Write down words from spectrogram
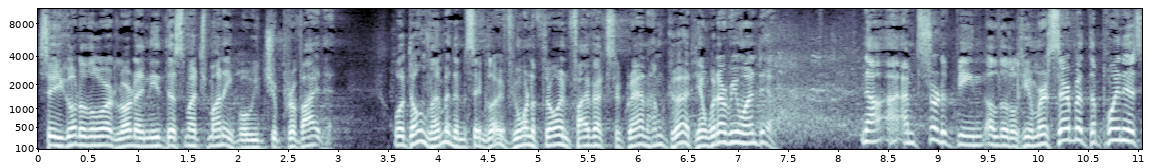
So you go to the Lord, Lord, I need this much money. Well, would you provide it? Well, don't limit him. Say, Lord, if you want to throw in five extra grand, I'm good. You know, whatever you want to do. Now, I'm sort of being a little humorous there, but the point is,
